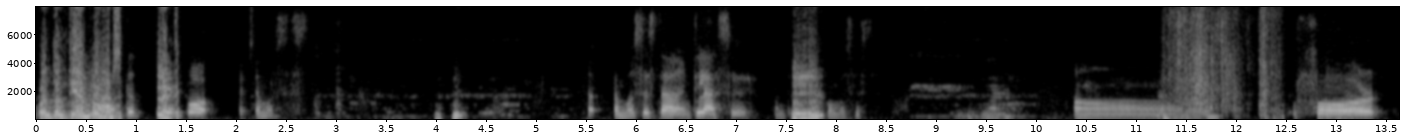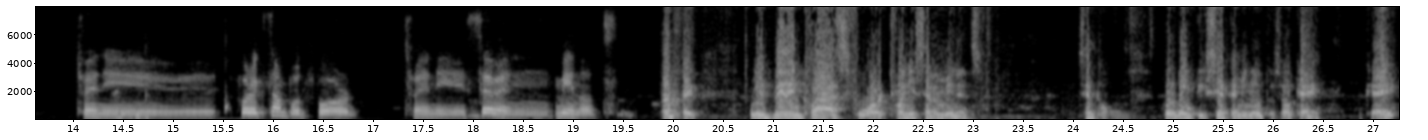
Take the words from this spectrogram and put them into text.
¿Cuánto tiempo hemos ¿cuánto tiempo hemos, Ujú. hemos estado en clase? ¿Cuánto Ujú. tiempo hemos estado? Um, for 20, for example, for 27 minutes. Perfect. We've been in class for 27 minutes. Simple. Por 27 minutos. Okay. Okay.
